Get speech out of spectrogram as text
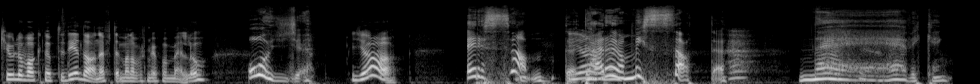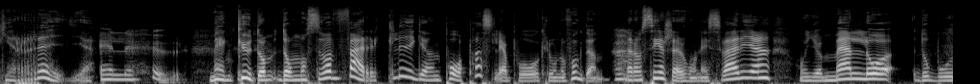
Kul att vakna upp till det dagen efter man har varit med på Mello. Oj! Ja, Är det sant? Ja. Det här har jag missat. Nej, vilken grej! eller hur? Men gud, de, de måste vara verkligen påpassliga på Kronofogden. När de ser så här, hon är i Sverige, hon gör Mello, då bor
